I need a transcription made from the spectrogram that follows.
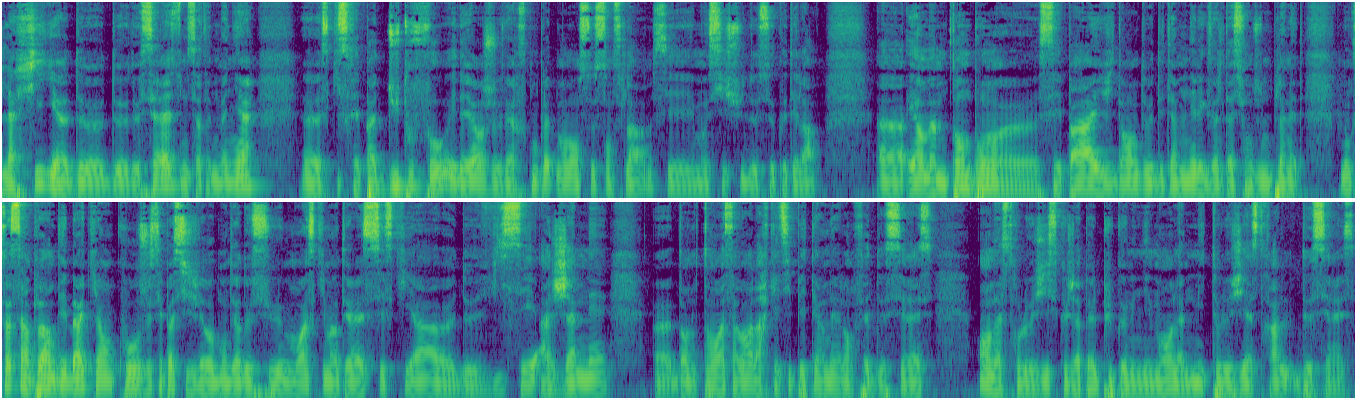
la fille de, Cérès d'une certaine manière. ce qui serait pas du tout faux. Et d'ailleurs, je verse complètement dans ce sens-là. Moi aussi, je suis de ce côté-là. Euh, et en même temps, bon, euh, c'est pas évident de déterminer l'exaltation d'une planète. Donc ça, c'est un peu un débat qui est en cours. Je sais pas si je vais rebondir dessus. Moi, ce qui m'intéresse, c'est ce qu'il y a euh, de vissé à jamais dans le temps, à savoir l'archétype éternel en fait de Cérès en astrologie, ce que j'appelle plus communément la mythologie astrale de Cérès.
